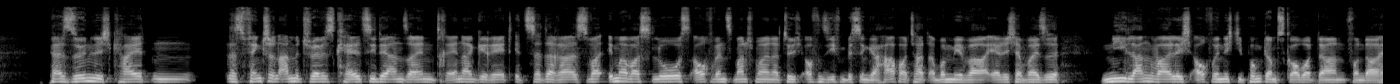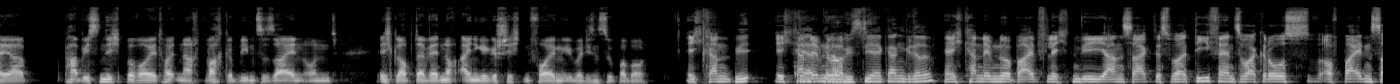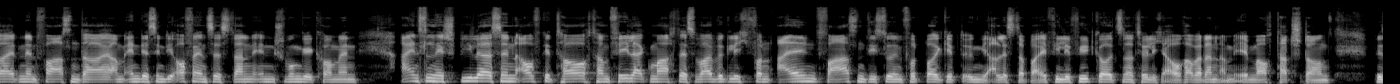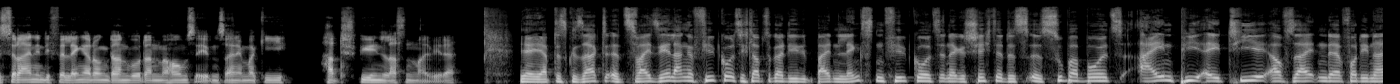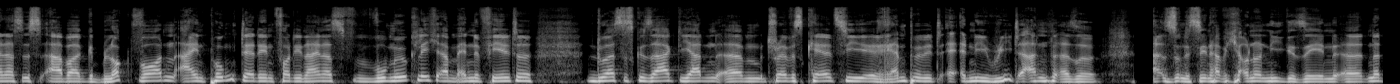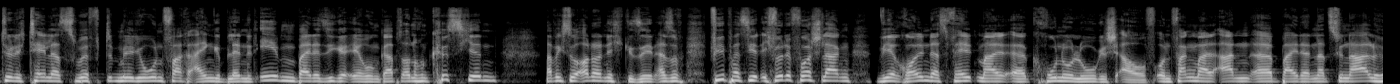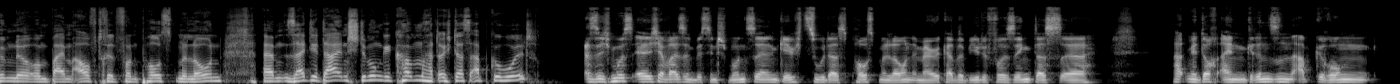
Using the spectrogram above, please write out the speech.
Persönlichkeiten. Das fängt schon an mit Travis Kelsey, der an seinen Trainer gerät, etc. Es war immer was los, auch wenn es manchmal natürlich offensiv ein bisschen gehapert hat, aber mir war ehrlicherweise nie langweilig, auch wenn nicht die Punkte am Scoreboard da. Von daher habe ich es nicht bereut, heute Nacht wach geblieben zu sein und ich glaube, da werden noch einige Geschichten folgen über diesen Super Bowl. Ich kann, Wie, ich kann ja, dem genau, nur, wie ist dir ergangen, Grille? ich kann dem nur beipflichten, wie Jan sagt, es war Defense war groß auf beiden Seiten in Phasen da. Am Ende sind die Offenses dann in Schwung gekommen. Einzelne Spieler sind aufgetaucht, haben Fehler gemacht. Es war wirklich von allen Phasen, die es so im Football gibt, irgendwie alles dabei. Viele Field Goals natürlich auch, aber dann eben auch Touchdowns bis rein in die Verlängerung dann, wo dann Mahomes eben seine Magie hat spielen lassen mal wieder. Ja, ihr habt es gesagt, äh, zwei sehr lange Field Goals, ich glaube sogar die beiden längsten Field Goals in der Geschichte des äh, Super Bowls. Ein PAT auf Seiten der 49ers ist aber geblockt worden. Ein Punkt, der den 49ers womöglich am Ende fehlte. Du hast es gesagt, Jan, ähm, Travis Kelsey rempelt Andy Reid an, also also so eine Szene habe ich auch noch nie gesehen. Äh, natürlich Taylor Swift millionenfach eingeblendet. Eben bei der Siegerehrung gab es auch noch ein Küsschen. Habe ich so auch noch nicht gesehen. Also viel passiert. Ich würde vorschlagen, wir rollen das Feld mal äh, chronologisch auf und fangen mal an äh, bei der Nationalhymne und beim Auftritt von Post Malone. Ähm, seid ihr da in Stimmung gekommen? Hat euch das abgeholt? Also ich muss ehrlicherweise ein bisschen schmunzeln, gebe ich zu, dass Post Malone America the Beautiful singt. Das äh, hat mir doch ein Grinsen abgerungen.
